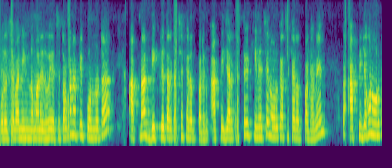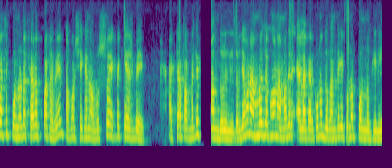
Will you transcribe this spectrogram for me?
করেছে বা নিম্নমানের হয়েছে, তখন আপনি পণ্যটা আপনার বিক্রেতার কাছে ফেরত পাঠাবেন। আপনি যার কাছ থেকে কিনেছেন, ওর কাছে ফেরত পাঠাবেন। তো আপনি যখন ওর কাছে পণ্যটা ফেরত পাঠাবেন, তখন সেখানে অবশ্যই একটা কি আসবে একটা আপনাকে দলিল দিতে হবে। যেমন আমরা যখন আমাদের এলাকার কোনো দোকান থেকে কোনো পণ্য কিনি,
